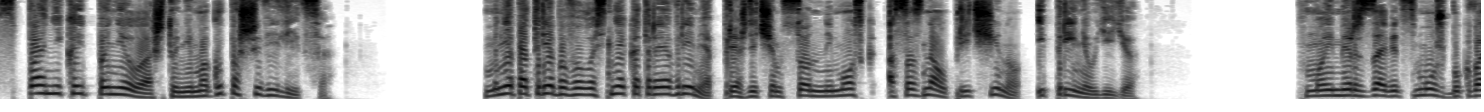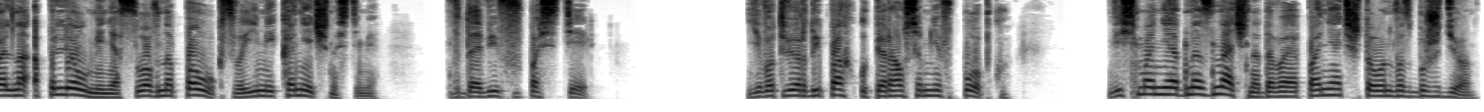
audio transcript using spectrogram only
с паникой поняла, что не могу пошевелиться. Мне потребовалось некоторое время, прежде чем сонный мозг осознал причину и принял ее. Мой мерзавец-муж буквально оплел меня, словно паук, своими конечностями, вдавив в постель. Его твердый пах упирался мне в попку, весьма неоднозначно давая понять, что он возбужден.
